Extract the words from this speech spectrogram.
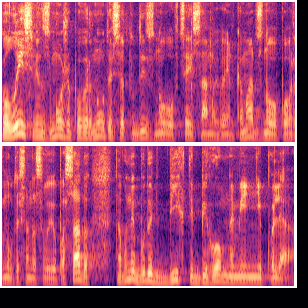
Колись він зможе повернутися туди знову в цей самий воєнкомат, знову повернутися на свою посаду, та вони будуть бігти бігом на мінні поля.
